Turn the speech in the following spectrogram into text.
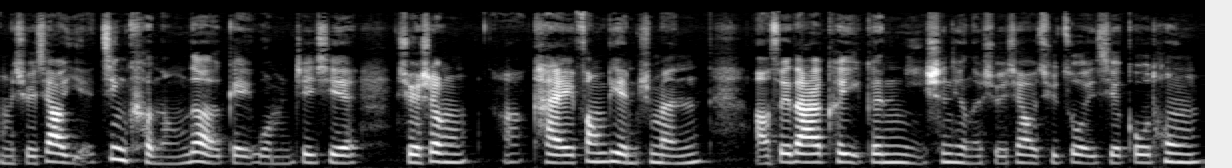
我们学校也尽可能的给我们这些学生啊开方便之门啊，所以大家可以跟你申请的学校去做一些沟通。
